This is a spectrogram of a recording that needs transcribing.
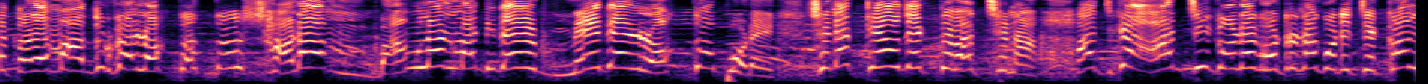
ভেতরে মা দুর্গার রক্তাক্ত। সারা বাংলার মাটিতে মেয়েদের রক্ত পড়ে। সেটা কেউ দেখতে পাচ্ছে না। আজকে আরজি করে ঘটনা ঘটেছে। কাল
